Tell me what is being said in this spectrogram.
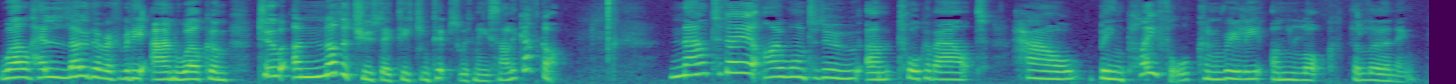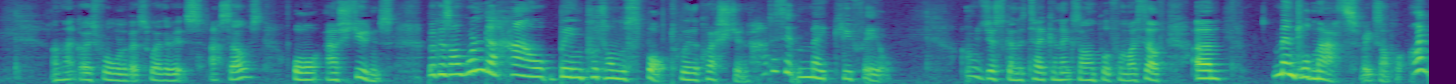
Well, hello there, everybody, and welcome to another Tuesday Teaching Tips with me, Sally Cathcart. Now, today I want to do um, talk about how being playful can really unlock the learning, and that goes for all of us, whether it's ourselves or our students. Because I wonder how being put on the spot with a question, how does it make you feel? I'm just going to take an example for myself. Um, mental maths, for example. I,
